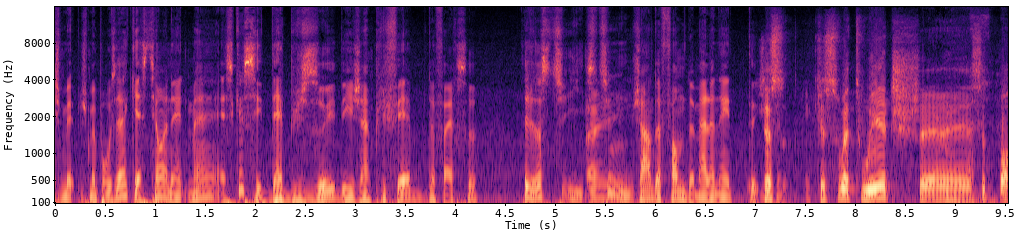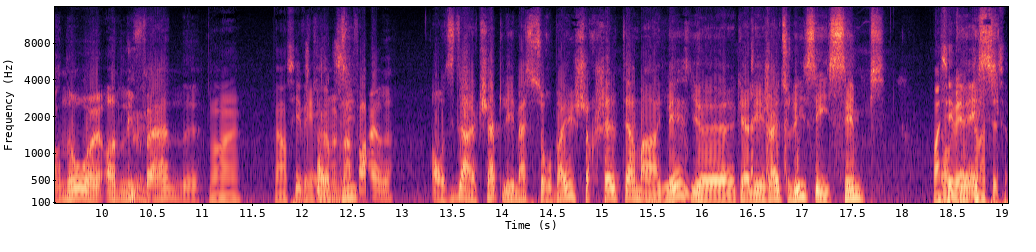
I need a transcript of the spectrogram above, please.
je me, je me, posais la question, honnêtement, est-ce que c'est d'abuser des gens plus faibles de faire ça? C'est une genre de forme de malhonnêteté? Que, ce soit Twitch, un site porno, un OnlyFans. Ouais. Non, c'est vrai. C'est la même affaire, là on dit dans le chat les masturbains, je cherchais le terme anglais que les gens utilisent, c'est simps. Ouais, c'est vrai, c'est ça.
